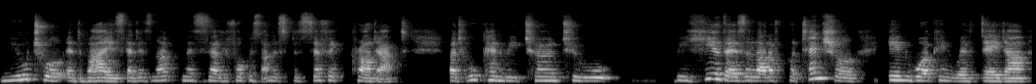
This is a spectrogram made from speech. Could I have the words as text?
neutral advice that is not necessarily focused on a specific product, but who can we turn to we hear there's a lot of potential in working with data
